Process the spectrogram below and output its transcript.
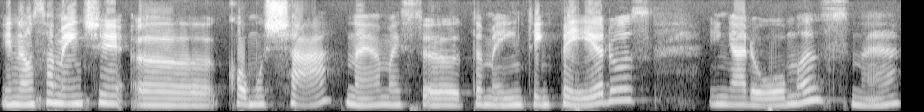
E não somente uh, como chá, né? Mas uh, também em temperos, em aromas, né?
